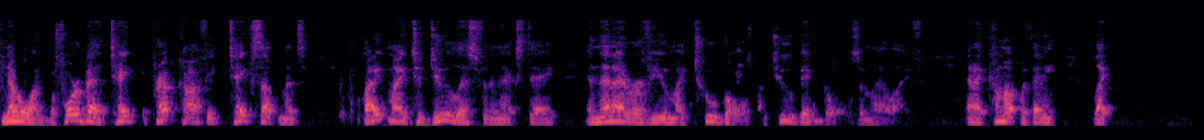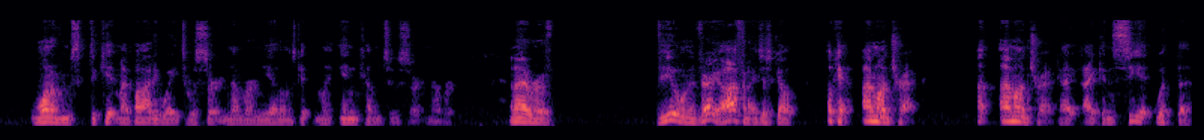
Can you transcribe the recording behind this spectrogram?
Number one, before bed, take prep coffee, take supplements, write my to-do list for the next day, and then I review my two goals, my two big goals in my life. And I come up with any like one of them's to get my body weight to a certain number, and the other one's get my income to a certain number. And I review them, and very often I just go, okay, I'm on track. I'm on track. I, I can see it with the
